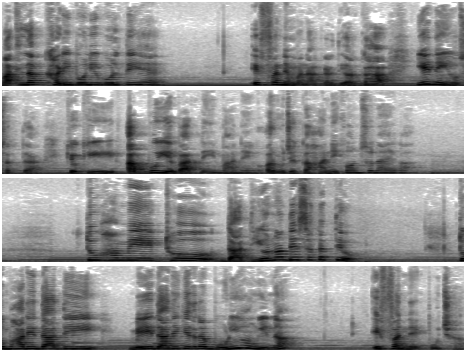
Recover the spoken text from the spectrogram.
मतलब खड़ी बोली बोलती है। इफ़न ने मना कर दिया और कहा यह नहीं हो सकता, क्योंकि अब्बू ये बात नहीं मानेंगे और मुझे कहानी कौन सुनाएगा? तू हमें एक ठो दादियों ना दे सकते हो। तुम्हारी दादी मेरी दादी की तरह बूढ़ी होंगी ना? इफ़न ने पूछा।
